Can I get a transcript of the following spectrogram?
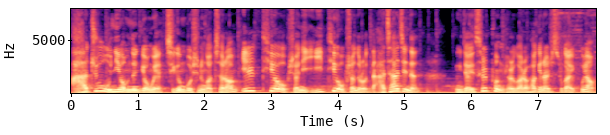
아주 운이 없는 경우에 지금 보시는 것처럼 1티어 옵션이 2티어 옵션으로 낮아지는 굉장히 슬픈 결과를 확인하실 수가 있고요.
